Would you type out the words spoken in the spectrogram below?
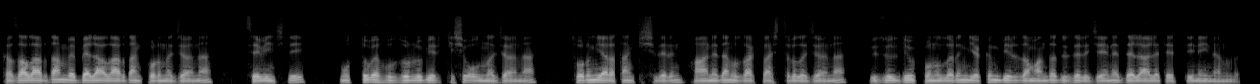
kazalardan ve belalardan korunacağına, sevinçli, mutlu ve huzurlu bir kişi olunacağına, sorun yaratan kişilerin haneden uzaklaştırılacağına, üzüldüğü konuların yakın bir zamanda düzeleceğine delalet ettiğine inanılır.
